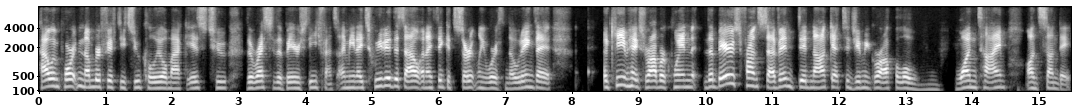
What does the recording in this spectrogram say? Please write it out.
how important number 52 Khalil Mack is to the rest of the Bears defense. I mean, I tweeted this out, and I think it's certainly worth noting that Akiem Hicks, Robert Quinn, the Bears front seven did not get to Jimmy Garoppolo one time on Sunday.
